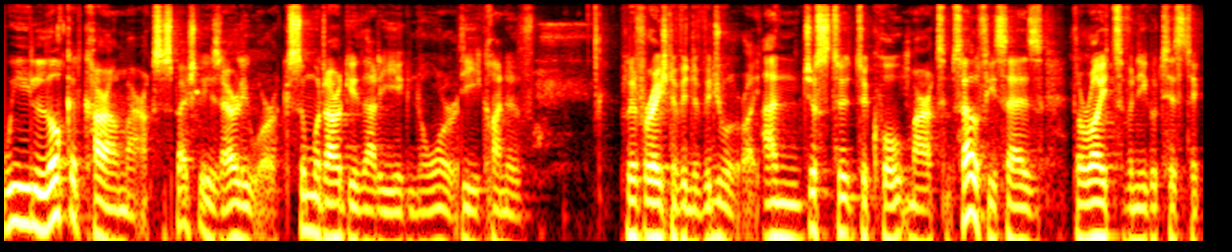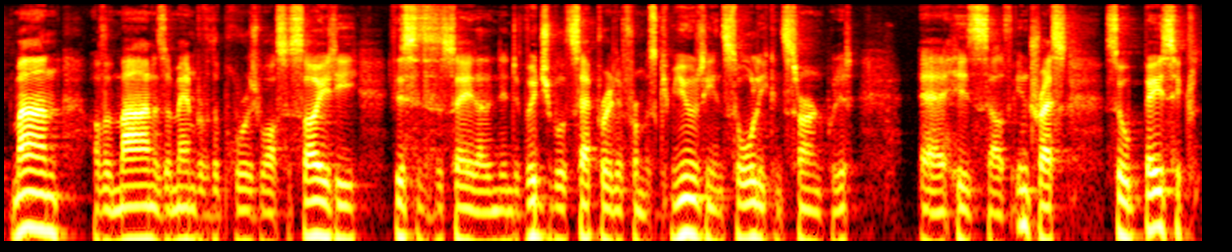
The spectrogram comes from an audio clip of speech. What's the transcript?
we look at Karl Marx, especially his early work, some would argue that he ignored the kind of proliferation of individual rights. And just to, to quote Marx himself, he says, the rights of an egotistic man, of a man as a member of the bourgeois society. This is to say that an individual separated from his community and solely concerned with uh, his self interest. So basically,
